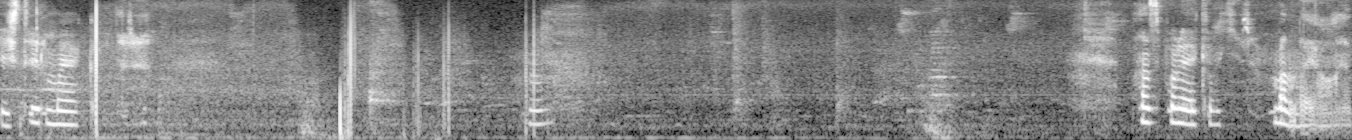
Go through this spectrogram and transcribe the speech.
Değiştirelim ayakkabıları. Hı. Ben spor ayakkabı giyeceğim. Ben de ya ya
